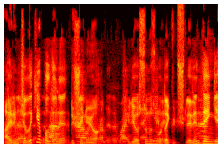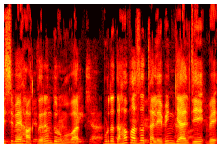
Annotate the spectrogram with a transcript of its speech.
ayrımcılık yapıldığını düşünüyor. Biliyorsunuz burada güçlerin dengesi ve hakların durumu var. Burada daha fazla talebin geldiği ve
